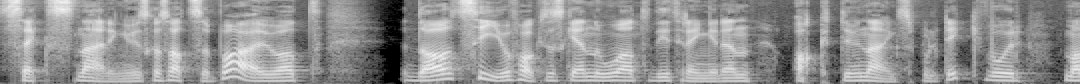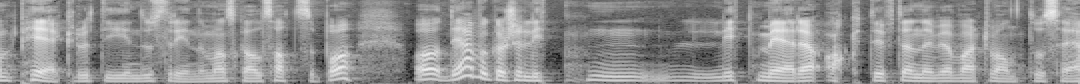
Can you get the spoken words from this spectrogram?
seks næringer vi skal satse på, er jo at da sier jo faktisk NHO at de trenger en aktiv næringspolitikk, hvor man peker ut de industriene man skal satse på. Og det er vel kanskje litt, litt mer aktivt enn det vi har vært vant til å se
